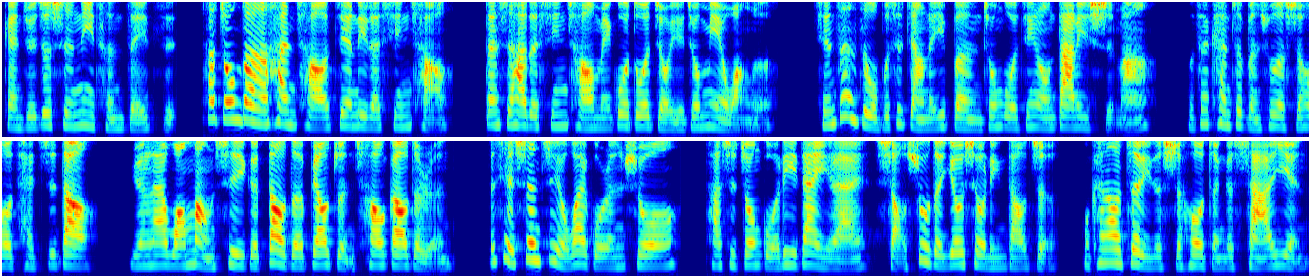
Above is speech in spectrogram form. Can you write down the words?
感觉就是逆臣贼子。他中断了汉朝，建立了新朝，但是他的新朝没过多久也就灭亡了。前阵子我不是讲了一本中国金融大历史吗？我在看这本书的时候才知道，原来王莽是一个道德标准超高的人，而且甚至有外国人说他是中国历代以来少数的优秀领导者。我看到这里的时候，整个傻眼。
